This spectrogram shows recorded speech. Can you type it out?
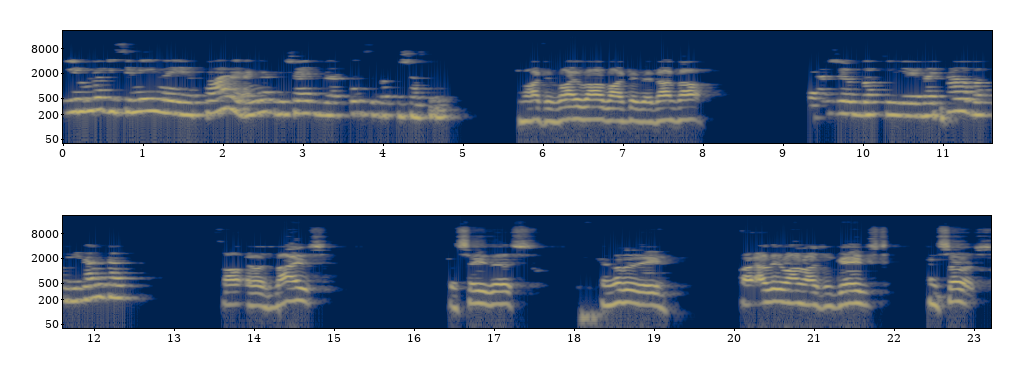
И многие семейные пары, они отвечают за курсы Бхакти Шастры. Бхакти Вайва, Бхакти Веданта. Также Бхакти Вайхава, Бхакти Веданта. So it was nice to see this community where everyone was engaged in service.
